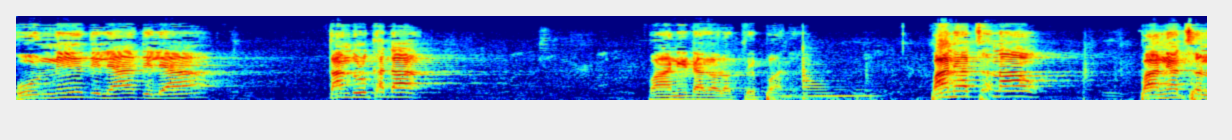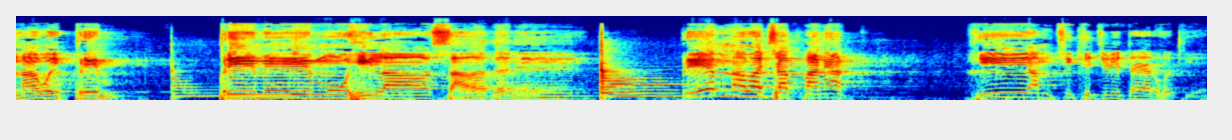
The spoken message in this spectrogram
फोडणी दिल्या दिल्या तांदूळ का डाळ पाणी टाकावं लागतंय पाणी. पाण्याचं नाव पाण्याचं नाव आहे प्रेम. प्रेमे मोहिला साधने. प्रेम नावाच्या पाण्यात ही आमची खिचडी तयार होती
